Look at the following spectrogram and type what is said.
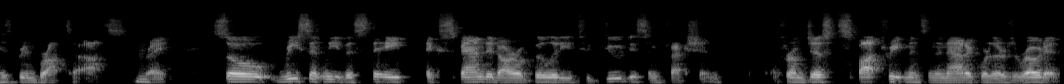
has been brought to us, mm. right? So recently, the state expanded our ability to do disinfection from just spot treatments in an attic where there's a rodent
